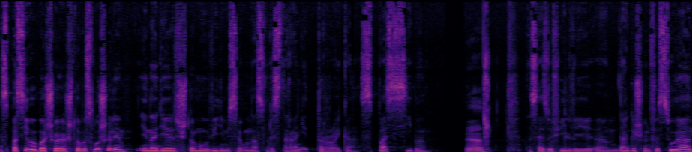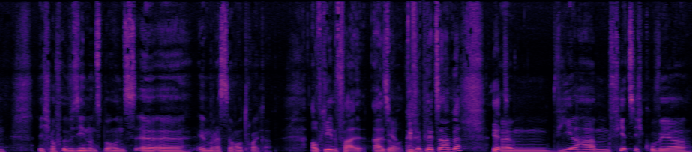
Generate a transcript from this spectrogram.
спасибо большое, что вы слушали, и надеюсь, что мы увидимся у нас в ресторане «Тройка». Спасибо. Ja. Das heißt so viel wie ähm, Dankeschön fürs Zuhören. Ich hoffe, wir sehen uns bei uns äh, äh, im Restaurant Troika. Auf jeden Fall. Also, Ja. wie viele Plätze haben wir jetzt? Ähm, wir haben 40 Kuvert,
